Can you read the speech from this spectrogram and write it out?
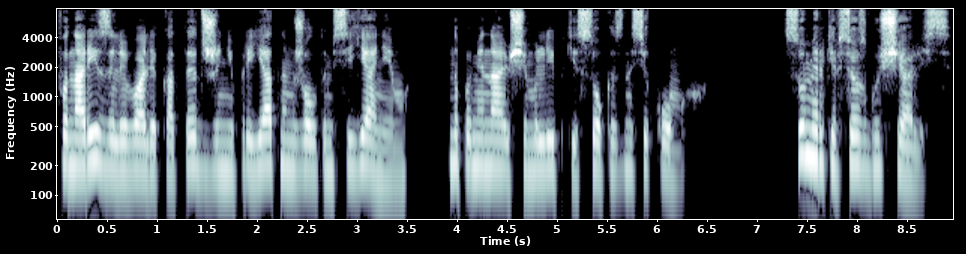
Фонари заливали коттеджи неприятным желтым сиянием, напоминающим липкий сок из насекомых. Сумерки все сгущались.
